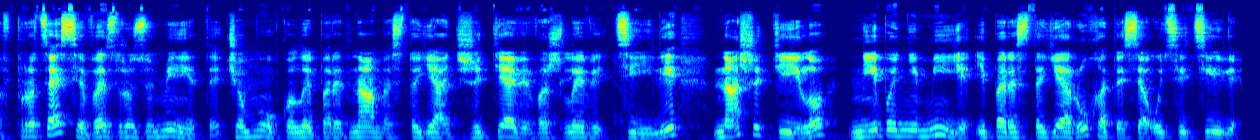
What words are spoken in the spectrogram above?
В процесі ви зрозумієте, чому, коли перед нами стоять життєві важливі цілі, наше тіло ніби німіє і перестає рухатися у ці цілі,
